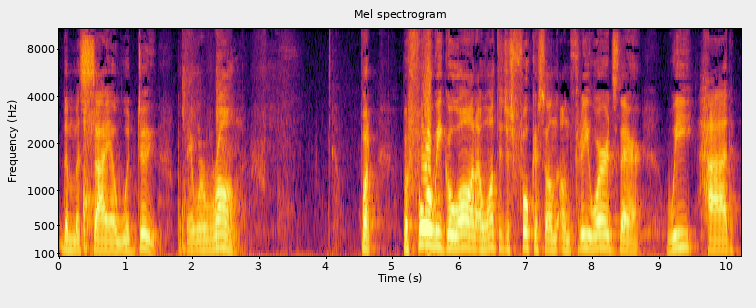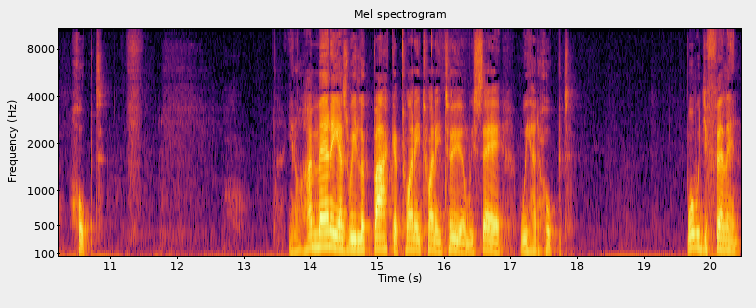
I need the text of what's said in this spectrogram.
the Messiah would do. But they were wrong. But before we go on, I want to just focus on, on three words there. We had hoped. You know, how many, as we look back at 2022 and we say, we had hoped? What would you fill in?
